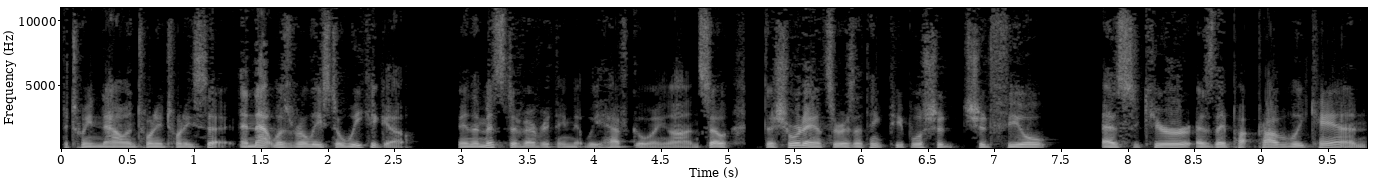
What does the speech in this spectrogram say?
between now and 2026. And that was released a week ago in the midst of everything that we have going on. So the short answer is I think people should should feel as secure as they po- probably can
